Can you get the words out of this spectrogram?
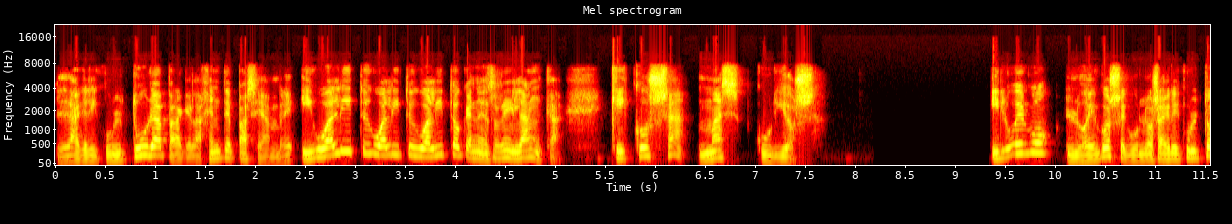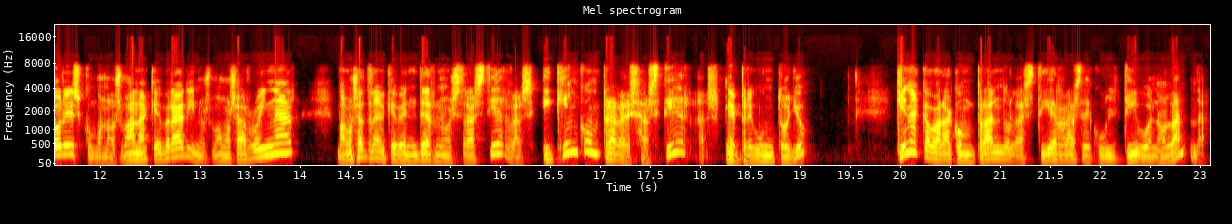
la agricultura para que la gente pase hambre. Igualito, igualito, igualito que en Sri Lanka. Qué cosa más curiosa. Y luego, luego, según los agricultores, como nos van a quebrar y nos vamos a arruinar, vamos a tener que vender nuestras tierras. ¿Y quién comprará esas tierras? Me pregunto yo. ¿Quién acabará comprando las tierras de cultivo en Holanda?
